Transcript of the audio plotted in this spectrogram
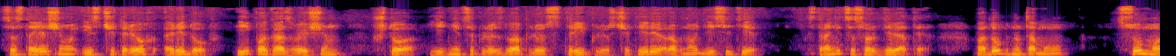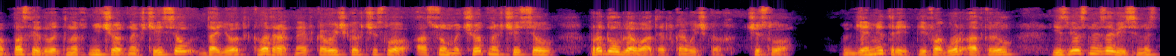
состоящему из четырех рядов и показывающим что единица плюс 2 плюс 3 плюс 4 равно 10. Страница 49. Подобно тому, сумма последовательных нечетных чисел дает квадратное в кавычках число, а сумма четных чисел – продолговатое в кавычках число. В геометрии Пифагор открыл известную зависимость,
